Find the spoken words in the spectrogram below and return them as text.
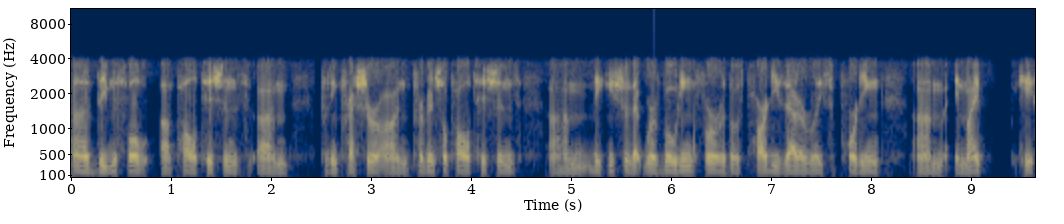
uh, the municipal uh, politicians um, putting pressure on provincial politicians, um, making sure that we're voting for those parties that are really supporting, um, in my case,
